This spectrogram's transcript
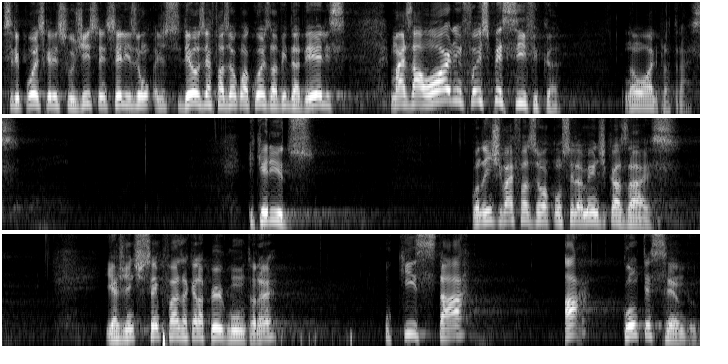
se depois que eles fugissem, se, eles, se Deus ia fazer alguma coisa na vida deles, mas a ordem foi específica: não olhe para trás. E queridos, quando a gente vai fazer um aconselhamento de casais, e a gente sempre faz aquela pergunta, né? O que está acontecendo?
